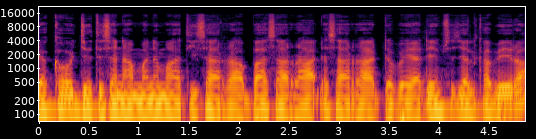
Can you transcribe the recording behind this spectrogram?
yakka hojjete sanaan mana maatii isaarraa abbaa isaarraa haadha isaarraa adda bahee adeemsa jalqabeera.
